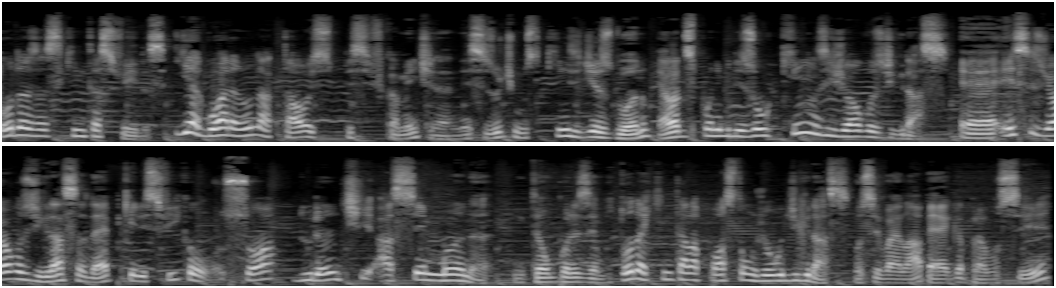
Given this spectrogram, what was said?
todas as quintas-feiras. E agora no Natal especificamente, né, nesses últimos 15 dias do ano, ela disponibilizou 15 jogos de graça. É, esses jogos de graça da Epic eles ficam só durante a semana. Então, por exemplo, toda quinta ela posta um jogo de graça. Você vai lá, pega para você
